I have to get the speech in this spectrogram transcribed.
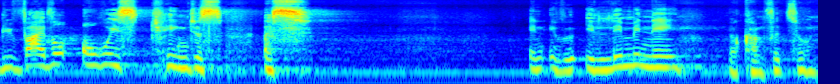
Revival always changes us and it will eliminate your comfort zone.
